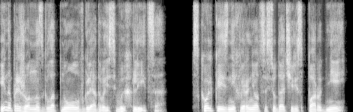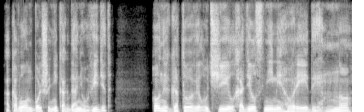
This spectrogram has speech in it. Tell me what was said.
и напряженно сглотнул, вглядываясь в их лица. Сколько из них вернется сюда через пару дней, а кого он больше никогда не увидит? Он их готовил, учил, ходил с ними в рейды, но...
